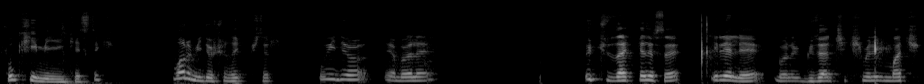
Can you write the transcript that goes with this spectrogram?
Çok iyi milyon kestik. Umarım video hoşunuza gitmiştir. Bu video ya böyle 300 like gelirse ileriye böyle güzel çekişmeli bir maç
